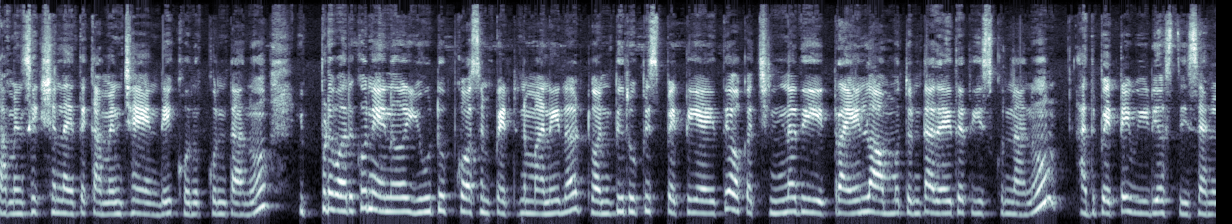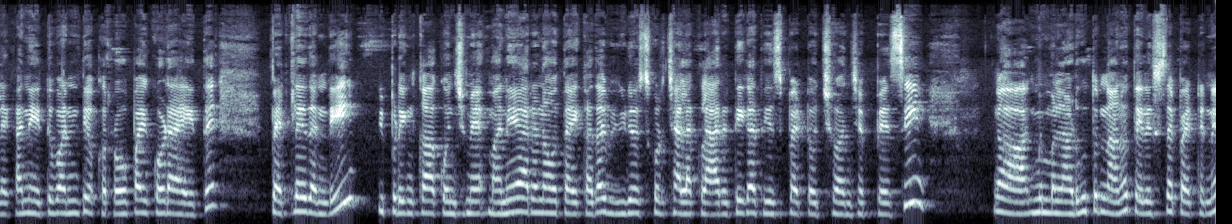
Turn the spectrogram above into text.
కమెంట్ సెక్షన్లో అయితే కమెంట్ చేయండి కొనుక్కుంటాను. ఇప్పటి వరకు నేను యూట్యూబ్ కోసం పెట్టిన మనీలో ట్వంటీ రూపీస్ పెట్టి అయితే ఒక చిన్నది ట్రైన్లో అమ్ముతుంటే అదైతే తీసుకున్నాను. అది పెట్టే వీడియోస్ తీసానులే కానీ ఎటువంటి ఒక రూపాయి కూడా అయితే పెట్టలేదండి. ఇప్పుడు ఇంకా కొంచెం మనీ అరన్ అవుతాయి కదా వీడియోస్ కూడా చాలా క్లారిటీగా తీసి పెట్టవచ్చు అని చెప్పేసి మిమ్మల్ని అడుగుతున్నాను తెలిస్తే పెట్టండి.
